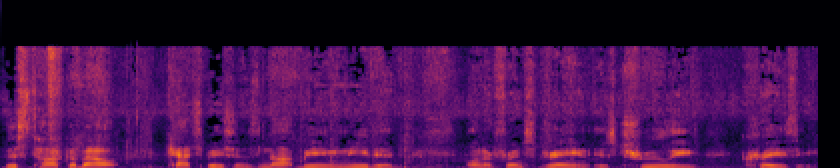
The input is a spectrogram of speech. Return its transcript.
This talk about catch basins not being needed on a French drain is truly crazy.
